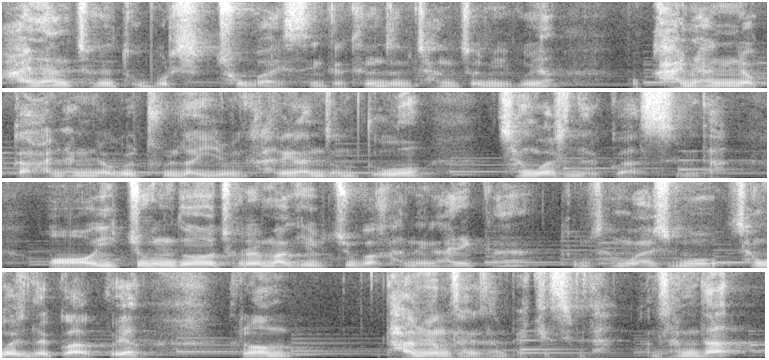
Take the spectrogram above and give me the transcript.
안양천에 도보로 10초가 있으니까 그런 점 장점이고요. 뭐 간양역과 안양역을 둘 다 이용이 가능한 점도 참고하시면 될 것 같습니다. 어, 입주금도 저렴하게 입주가 가능하니까 좀 참고하시고 참고하시면 될 것 같고요. 그럼 다음 영상에서 뵙겠습니다. 감사합니다.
